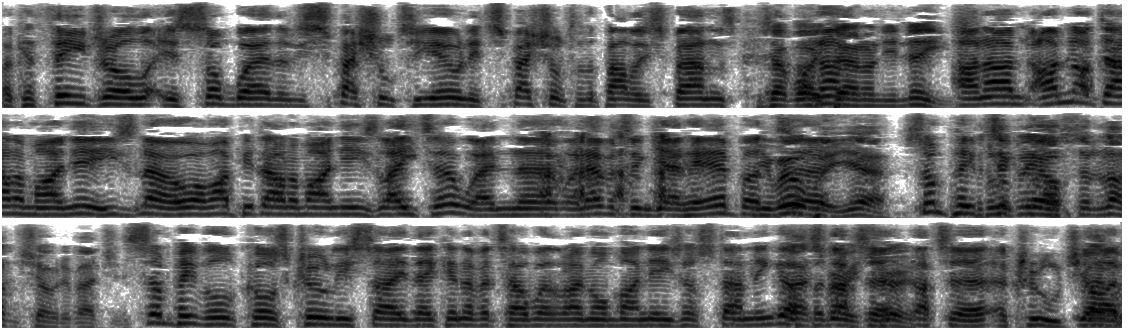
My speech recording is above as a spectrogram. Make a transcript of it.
A cathedral is somewhere that is special to you, and it's special to the Palace fans. Is that why And you're I'm- down on your knees? And I'm, I'm not down on my knees. No, I might be down on my knees later when uh, when Everton get here. But you will uh, be, yeah. Some people, Particularly course, after lunch, I would imagine. some people, of course, cruelly say they can never tell whether I'm on my knees or standing up. That's but that's very a true. that's a, a cruel No, jibe.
